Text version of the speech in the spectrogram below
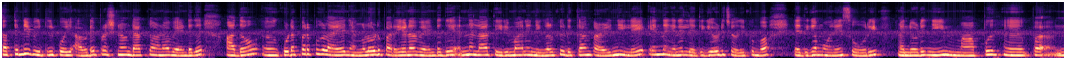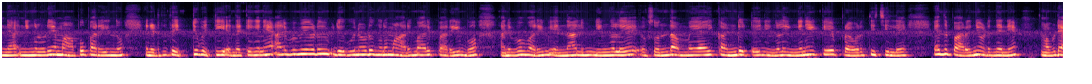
സത്യന്റെ വീട്ടിൽ പോയി അവിടെ പ്രശ്നം ഉണ്ടാക്കുകയാണോ വേണ്ടത്? അതോ കൂടപ്പിറപ്പുകളായ ഞങ്ങളോട് പറയണോ വേണ്ടത് എന്നുള്ള തീരുമാനം നിങ്ങൾക്ക് എടുക്കാൻ കഴിഞ്ഞില്ലേ? എന്നിങ്ങനെ ലതികയോട് ചോദിക്കുമ്പോൾ ലതിക മോനെ സോറി എന്നോട് നീ മാപ്പ് നിങ്ങളോട് ഞാൻ മാപ്പ് പറയുന്നു. എന്റെ അടുത്ത് തെറ്റുപറ്റി എന്നൊക്കെ ഇങ്ങനെ അനുപമയോടും രഘുവിനോടും ഇങ്ങനെ മാറി മാറി പറയുമ്പോൾ അനുഭവം പറയും എന്നാലും നിങ്ങളെ സ്വന്തം അമ്മയായി കണ്ടിട്ട് നിങ്ങൾ ഇങ്ങനെയൊക്കെ പ്രവർത്തിച്ചില്ലേ? എന്ന് പറഞ്ഞ ഉടൻ തന്നെ അവിടെ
